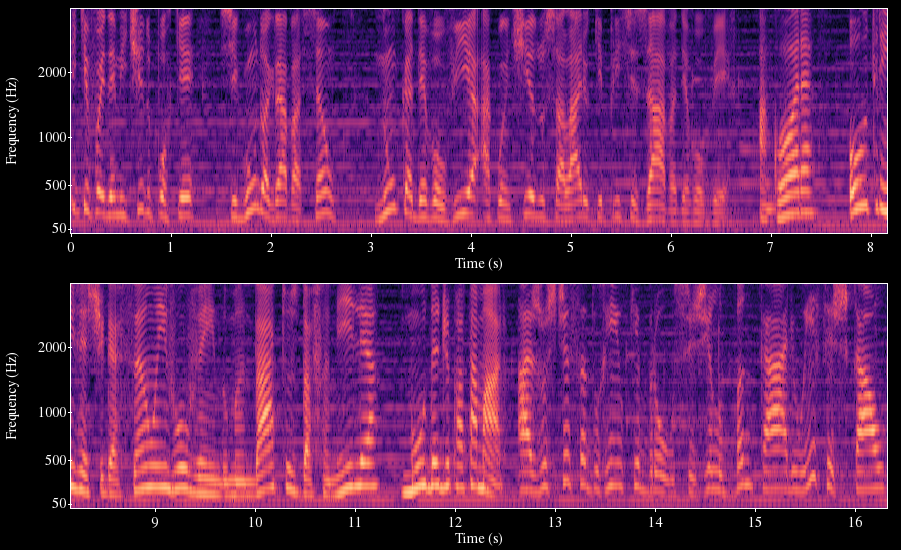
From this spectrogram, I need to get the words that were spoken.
e que foi demitido porque, segundo a gravação, nunca devolvia a quantia do salário que precisava devolver. Agora, outra investigação envolvendo mandatos da família muda de patamar. A Justiça do Rio quebrou o sigilo bancário e fiscal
